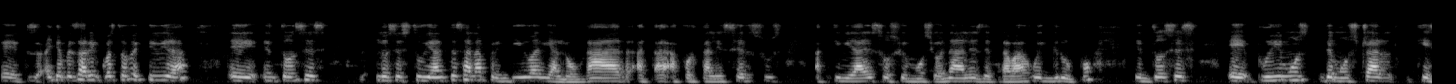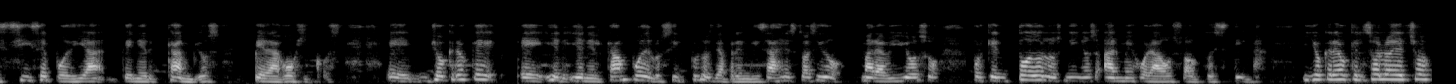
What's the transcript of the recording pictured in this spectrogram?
eh, pues, hay que pensar en costo efectividad. Eh, entonces, los estudiantes han aprendido a dialogar, a, fortalecer sus actividades socioemocionales de trabajo en grupo. Entonces, eh, pudimos demostrar que sí se podía tener cambios pedagógicos. Eh, yo creo que, eh, y, en, el campo de los círculos de aprendizaje, esto ha sido maravilloso porque en todos los niños han mejorado su autoestima. Y yo creo que el solo hecho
